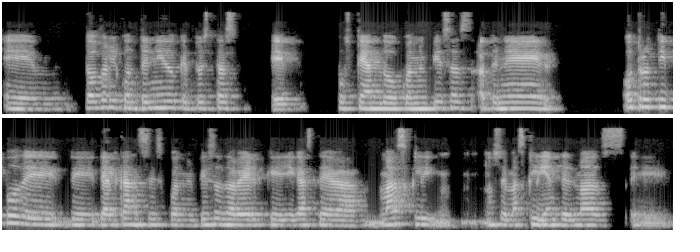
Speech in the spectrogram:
em, todo el contenido que tú estás eh, posteando, cuando empiezas a tener otro tipo de, de, alcances cuando empiezas a ver que llegaste a más, no sé, más clientes, más eh,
